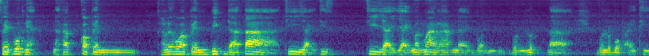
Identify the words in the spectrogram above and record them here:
Facebook เนี่ยนะครับก็เป็นเขาเรียกว่าเป็น Big Data ที่ใหญ่ที่ที่ใหญ่ใหญ่มากๆนะครับในบนบนระบบอ่าบนระบบไอที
